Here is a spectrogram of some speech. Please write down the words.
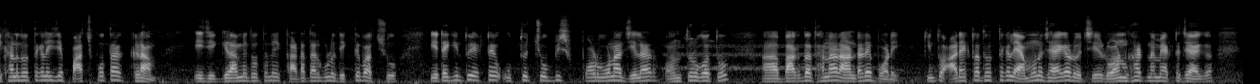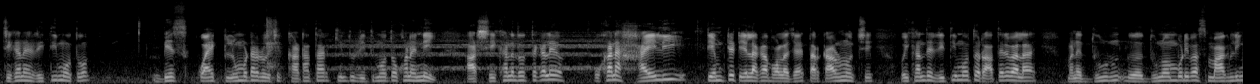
এখানে ধরতে গেলে এই যে পাঁচপোতা গ্রাম এই যে গ্রামে গেলে এই কাটাতারগুলো দেখতে পাচ্ছ, এটা কিন্তু একটা উত্তর চব্বিশ পরগনা জেলার অন্তর্গত বাগদা থানার আন্ডারে পড়ে। কিন্তু আরেকটা ধরতে গেলে এমনও জায়গা রয়েছে রনঘাট নামে একটা জায়গা, যেখানে রীতিমতো বেশ কয়েক কিলোমিটার রয়েছে কাটাতার, কিন্তু রীতিমতো ওখানে নেই। আর সেখানে ধরতে গেলে ওখানে হাইলি টেম্পটেড এলাকা বলা যায়। তার কারণ হচ্ছে, ওইখান থেকে রীতিমতো রাতের বেলায় মানে দু নম্বরই বা স্মাগলিং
